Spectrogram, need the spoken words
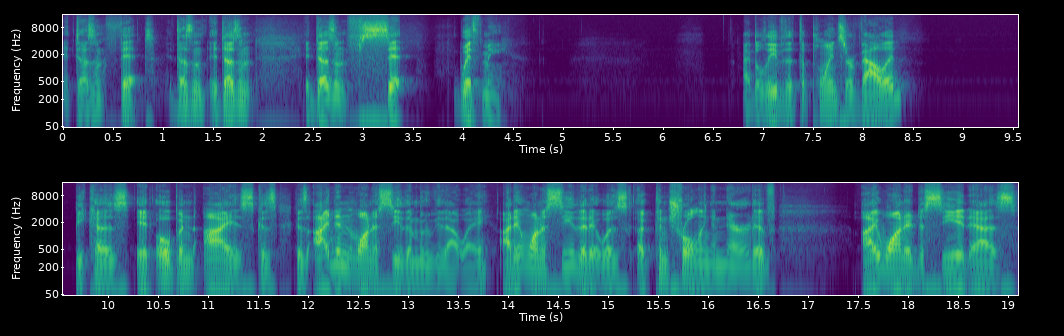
It doesn't fit. It doesn't it doesn't it doesn't sit with me. I believe that the points are valid because it opened eyes because because I didn't want to see the movie that way. I didn't want to see that it was a controlling a narrative. I wanted to see it as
